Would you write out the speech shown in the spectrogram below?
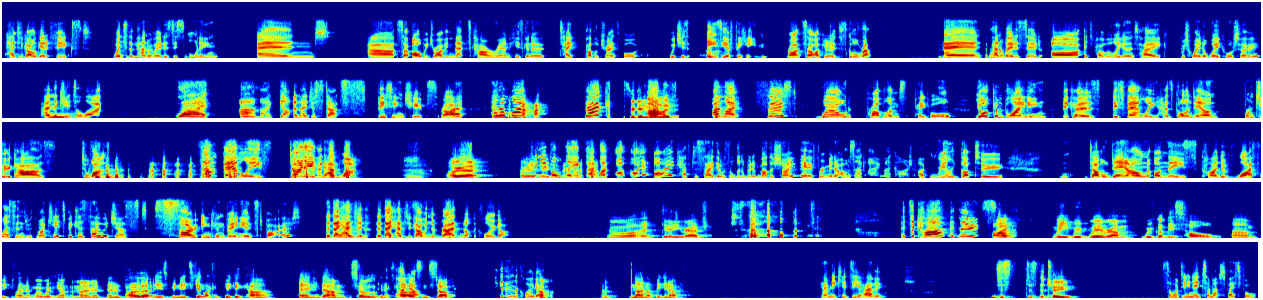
had to go and get it fixed. Went to the panel Yeah. beaters this morning, and uh, so I'll be driving Matt's car around. He's going to take public transport, which is Ah. easier for him, right? So I can Yeah. do the school run. Mhm. And the panel beaters said, "Oh, it's probably going to take between a week or two. And the kids are like, "What? Oh my god!" And they just start spitting chips, right? And I'm like, back so getting a lift. I'm like, first world problems, people. You're complaining because this family has gone down from two cars to one. Families don't even have one. Okay. gotta Can you believe right that? now. Like, I, I, I have to say, there was a little bit of mother shame there for a minute. I was like, oh my gosh, I've really got to double down on these kind of life lessons with my kids because they were just so inconvenienced by it that they had to that they had to go in the Rav, not the Kluger. Oh, that dirty Rav. It's a car. It moves. I, we, we, we're, um, we've got this whole, um, big plan that we're working on at the moment, and part of that is we need to get like a bigger car, and um, so we're looking at Oh, cars and stuff. Bigger than the Kluger. Oh. Uh, no, not big enough. How many kids are you having? Just, just the two. So what do you need so much space for?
